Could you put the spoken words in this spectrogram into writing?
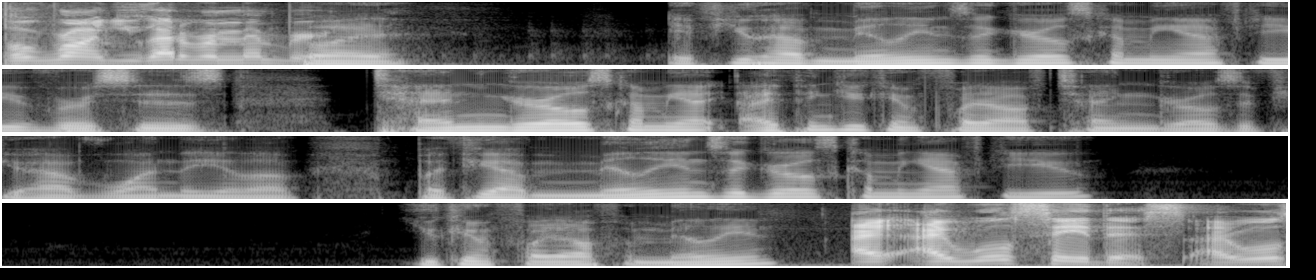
but Ron, you gotta remember. But if you have millions of girls coming after you versus 10 girls coming at I think you can fight off 10 girls if you have one that you love. But if you have millions of girls coming after you, you can fight off a million? I, I will say this. I will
